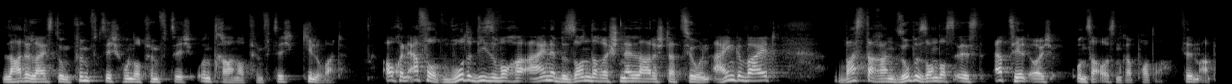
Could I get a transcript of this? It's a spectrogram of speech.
Ladeleistung 50, 150 und 350 Kilowatt. Auch in Erfurt wurde diese Woche eine besondere Schnellladestation eingeweiht. Was daran so besonders ist, erzählt euch unser Außenreporter. Film ab.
